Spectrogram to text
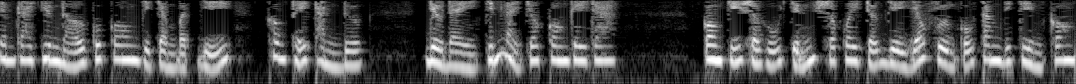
xem ra duyên nợ của con và chàng Bạch Dĩ không thể thành được, điều này chính là do con gây ra. Con chỉ sợ hữu chỉnh sẽ quay trở về giáo phường cổ tâm để tìm con,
